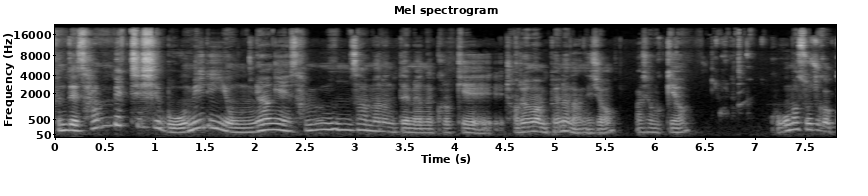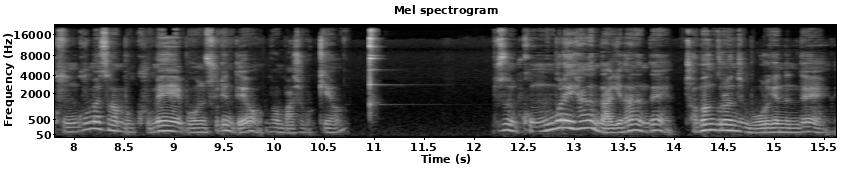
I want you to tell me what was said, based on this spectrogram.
근데 375ml 용량에 3, 4만원대면 그렇게 저렴한 편은 아니죠. 마셔볼게요. 고구마 소주가 궁금해서 한번 구매해본 술인데요. 한번 마셔볼게요. 무슨 곡물의 향은 나긴 하는데 저만 그런지 모르겠는데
